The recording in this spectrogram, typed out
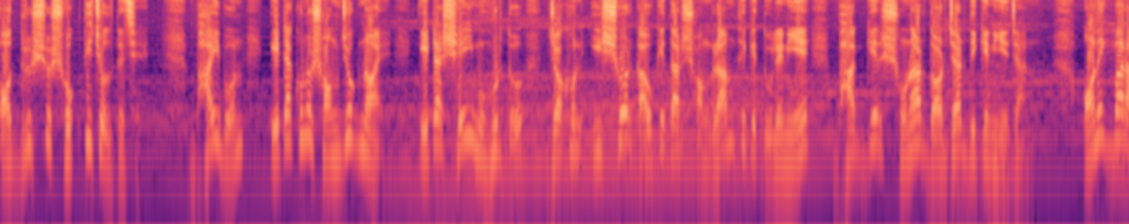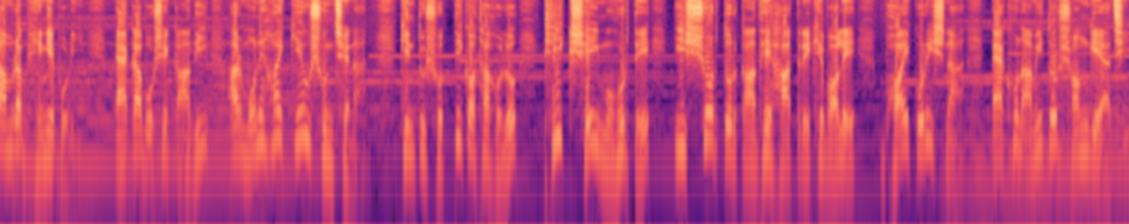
অদৃশ্য শক্তি চলতেছে। ভাই বোন এটা কোনো সংযোগ নয়। এটা সেই মুহূর্ত যখন ঈশ্বর কাউকে তার সংগ্রাম থেকে তুলে নিয়ে ভাগ্যের সোনার দরজার দিকে নিয়ে যান। অনেকবার আমরা ভেঙে পড়ি, একা বসে কাঁদি আর মনে হয় কেউ শুনছে না। কিন্তু সত্যি কথা হলো, ঠিক সেই মুহূর্তে ঈশ্বর তোর কাঁধে হাত রেখে বলে, ভয় করিস না, এখন আমি তোর সঙ্গে আছি।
